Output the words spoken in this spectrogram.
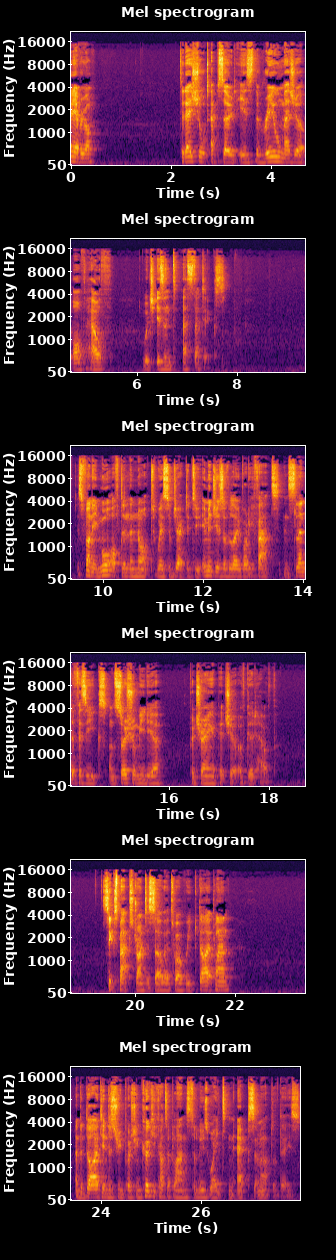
Hey everyone. Today's short episode is the real measure of health, which isn't aesthetics. It's funny, more often than not, we're subjected to images of low body fat and slender physiques on social media portraying a picture of good health. Six packs trying to sell their 12 week diet plan, and a diet industry pushing cookie cutter plans to lose weight in X amount of days.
